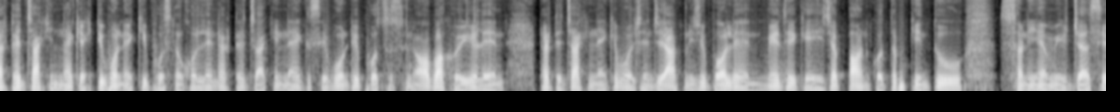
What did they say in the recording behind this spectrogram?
ডাক্তার জাকির নায়ক একটি বোন একই প্রশ্ন করলেন। ডাক্তার জাকির নায়ক সেই বোনটির প্রশ্ন শুনে অবাক হয়ে গেলেন। ডাক্তার জাকির নায়ককে বলছেন যে, আপনি যে বলেন, মেয়েদেরকে হিজাব পালন করতে হবে, কিন্তু সানিয়া মির্জা, সে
